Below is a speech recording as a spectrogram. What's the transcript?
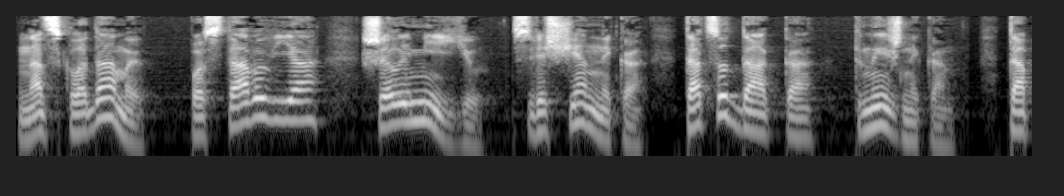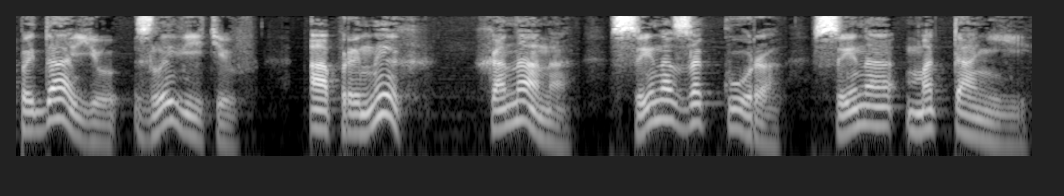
Над складами поставив я Шелемію, священника, та цодакка, книжника, та педаю з левітів, а при них Ханана, сина Закура, сина Матанії,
